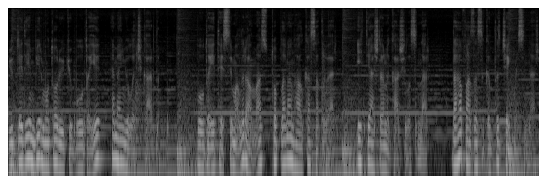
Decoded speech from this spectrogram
Yüklediğim bir motor yükü buğdayı hemen yola çıkardım. Buğdayı teslim alır almaz toplanan halka satıver. ihtiyaçlarını karşılasınlar. Daha fazla sıkıntı çekmesinler.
